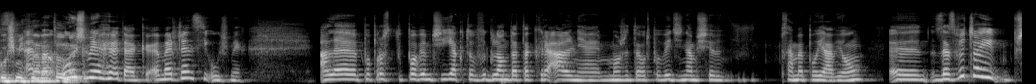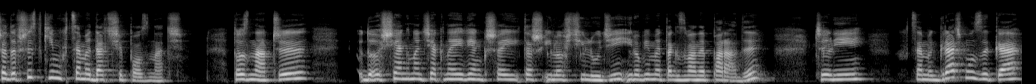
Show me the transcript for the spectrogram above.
Uśmiech na ratunek. Uśmiech, tak, emergency uśmiech. Ale po prostu powiem Ci, jak to wygląda tak realnie. Może te odpowiedzi nam się same pojawią. Y, zazwyczaj przede wszystkim chcemy dać się poznać. To znaczy dosięgnąć jak największej też ilości ludzi i robimy tak zwane parady, czyli chcemy grać muzykę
